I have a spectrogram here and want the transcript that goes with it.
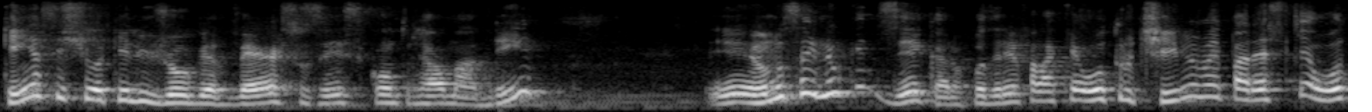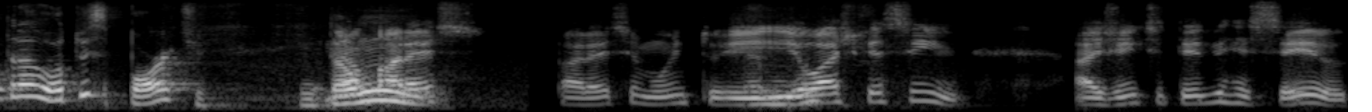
Quem assistiu aquele jogo versus esse contra o Real Madrid, eu não sei nem o que dizer, cara. Eu poderia falar que é outro time, mas parece que é outra, outro esporte. Então, não, parece, parece muito. E é muito... eu acho que assim, a gente teve receio,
